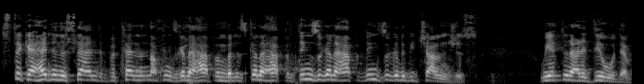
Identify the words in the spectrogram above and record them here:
stick a head in the sand and pretend that nothing's going to happen, but it's going to happen. Things are going to happen. Things are going to be challenges. We have to know how to deal with them.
